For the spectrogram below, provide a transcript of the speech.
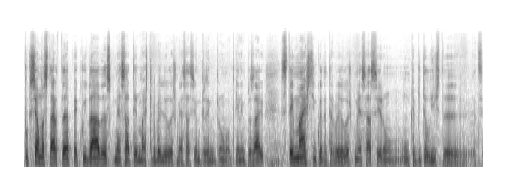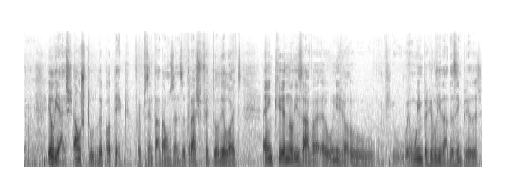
Porque se é uma startup, é cuidada, se começa a ter mais trabalhadores, começa a ser um, um pequeno empresário. Se tem mais de 50 trabalhadores, começa a ser um, um capitalista, etc. Aliás, há um estudo da Cotec, foi apresentado há uns anos atrás, feito pela Deloitte, em que analisava o nível, o, o, a empregabilidade das empresas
